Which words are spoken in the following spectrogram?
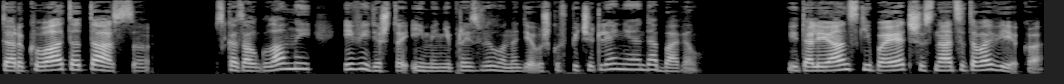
«Тарквата Тассо», — сказал главный, и, видя, что имя не произвело на девушку впечатления, добавил. «Итальянский поэт XVI века,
